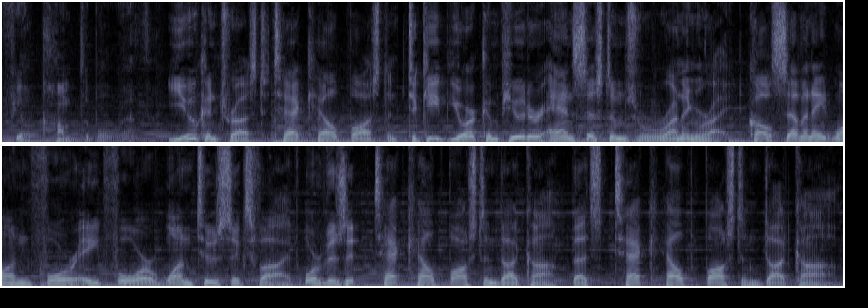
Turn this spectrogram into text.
feel comfortable with. You can trust Tech Help Boston to keep your computer and systems running right. Call 781 484 1265 or visit techhelpboston.com. That's techhelpboston.com.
